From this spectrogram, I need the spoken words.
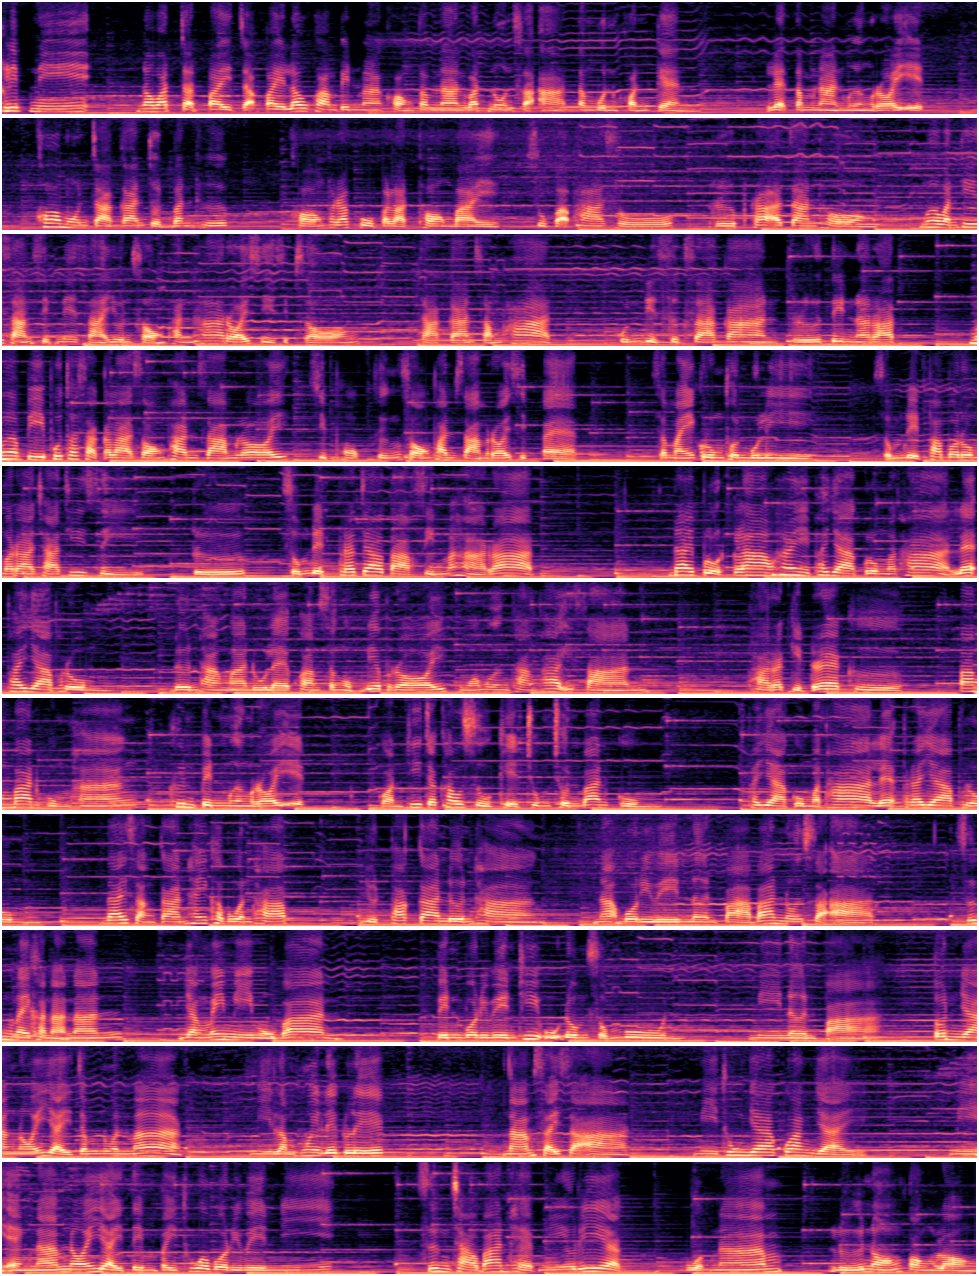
คลิปนี้ นวัดจัดไปจะไปเล่าความเป็นมาของตำนานวัดโนนสะอาดตำบลขอนแก่น และตำนานเมืองร้อยเอ็ด ข้อมูลจากการจดบันทึกของพระครูประหลัดทองใบ สุปภาโส หรือพระอาจารย์ทอง เมื่อวันที่ 30 เมษายน 2542 จากการสัมภาษณ์ ขุนดิตศึกษาการหรือตินรัตน์ เมื่อปีพุทธศักราช 2316 ถึง 2318 สมัยกรุงธนบุรี สมเด็จพระบรมราชาที่ 4 หรือสมเด็จพระเจ้าตากสินมหาราช ได้โปรดเกล้าให้พระยากรมท่าและพระยาพรม เดินทางมาดูแลความสงบเรียบร้อย หัวเมืองทางภาคอีสาน ภารกิจแรกคือ ตั้งบ้านกลุ่มหาง ขึ้นเป็นเมืองร้อยเอ็ด ก่อนที่จะเข้าสู่เขตชุมชนบ้านกลุ่มพระยากรมท่าและพระยาพรม ได้สั่งการให้ขบวนทัพ หยุดพักการเดินทาง ณบริเวณเนินป่าบ้านโนนสะอาด ซึ่งในขณะนั้นยังไม่มีหมู่บ้าน เป็นบริเวณที่อุดมสมบูรณ์ มีเนินป่า ต้นยางน้อยใหญ่จำนวนมาก มีลำห้วยเล็กๆ น้ำใสสะอาด มีทุ่งหญ้ากว้างใหญ่ มีแอ่งน้ำน้อยใหญ่เต็มไปทั่วบริเวณนี้ ซึ่งชาวบ้านแถบนี้เรียก บวกน้ำหรือหนองป่องหลอง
